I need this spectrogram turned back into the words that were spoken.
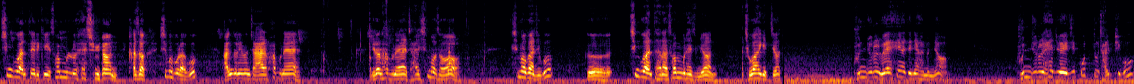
친구한테 이렇게 선물로 해주면 가서 심어보라고. 안 그러면 잘 화분에 이런 화분에 잘 심어서 심어가지고 그 친구한테 하나 선물해주면 좋아하겠죠. 분주를 왜 해야 되냐 하면요. 분주를 해줘야지 꽃도 잘 피고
